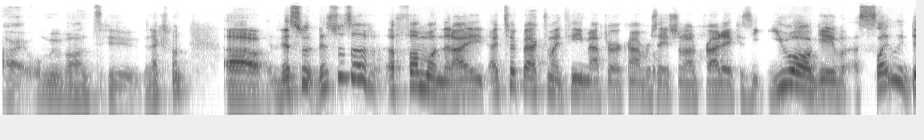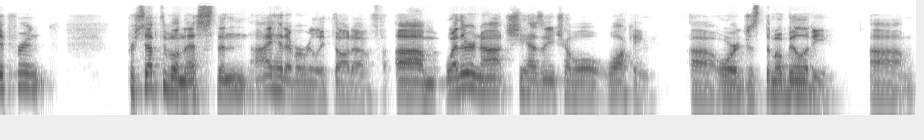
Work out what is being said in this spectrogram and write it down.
All right, we'll move on to the next one. Uh, this was this was a, a fun one that I I took back to my team after our conversation on Friday because you all gave a slightly different perceptibleness than I had ever really thought of. Um, whether or not she has any trouble walking uh, or just the mobility. Um,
